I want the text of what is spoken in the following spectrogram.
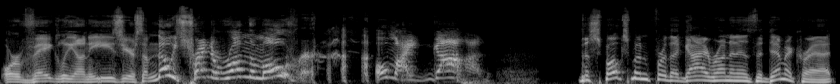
or vaguely uneasy or something. No, he's trying to run them over. oh my God! The spokesman for the guy running as the Democrat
